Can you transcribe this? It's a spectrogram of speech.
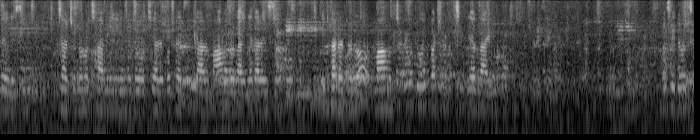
হয়ে গেছি। যার জন্য হচ্ছে আমি হলো চেয়ারে বসে আছি আর মা হলো লাইনে দাঁড়াইছে। টিকিট কাটার জন্য মা হচ্ছে ওই পাশে হচ্ছে গিয়া লাইন সাইডে হচ্ছে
